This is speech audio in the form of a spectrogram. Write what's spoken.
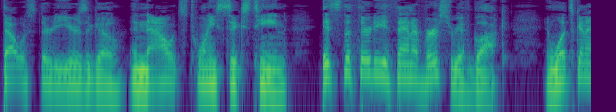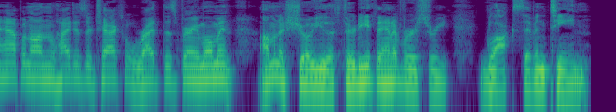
that was 30 years ago, and now it's 2016. It's the 30th anniversary of Glock. And what's going to happen on High Desert Tactical right this very moment? I'm going to show you the 30th anniversary Glock 17.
